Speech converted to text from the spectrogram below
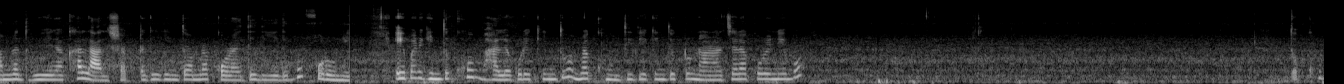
আমরা ধুয়ে রাখা লাল শাকটাকে কিন্তু আমরা কড়াইতে দিয়ে দেবো ফোড়নে। এবার কিন্তু খুব ভালো করে কিন্তু আমরা খুন্তি দিয়ে কিন্তু একটু নাড়াচাড়া করে নেব। তো খুব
